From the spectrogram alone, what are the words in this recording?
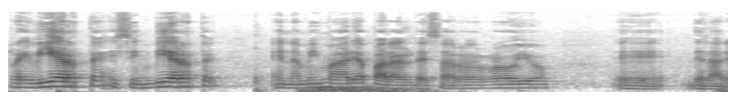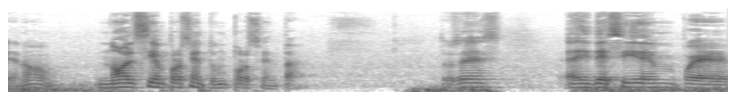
revierte y se invierte en la misma área para el desarrollo eh, del área, ¿no? No el 100%, un porcentaje. Entonces, ahí deciden, pues,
